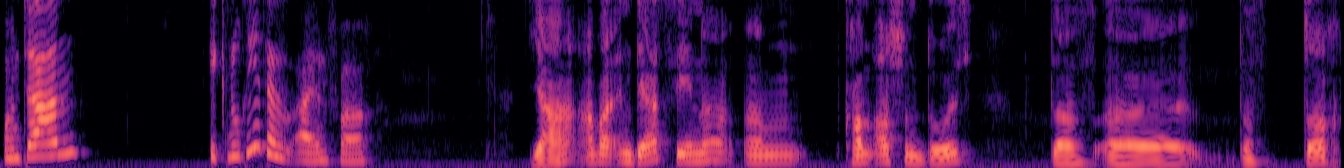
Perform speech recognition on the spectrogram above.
Und dann ignoriert er es einfach. Ja, aber in der Szene ähm, kommt auch schon durch, dass, äh, dass doch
